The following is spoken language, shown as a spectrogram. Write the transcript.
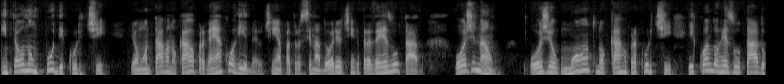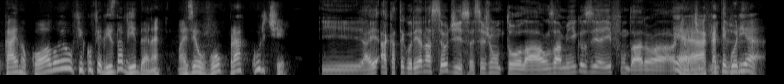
Então eu não pude curtir. Eu montava no carro para ganhar corrida. Eu tinha patrocinador e eu tinha que trazer resultado. Hoje não. Hoje eu monto no carro para curtir. E quando o resultado cai no colo, eu fico feliz da vida, né? Mas eu vou para curtir. E aí a categoria nasceu disso. Aí você juntou lá uns amigos e aí fundaram a, a É, a categoria,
